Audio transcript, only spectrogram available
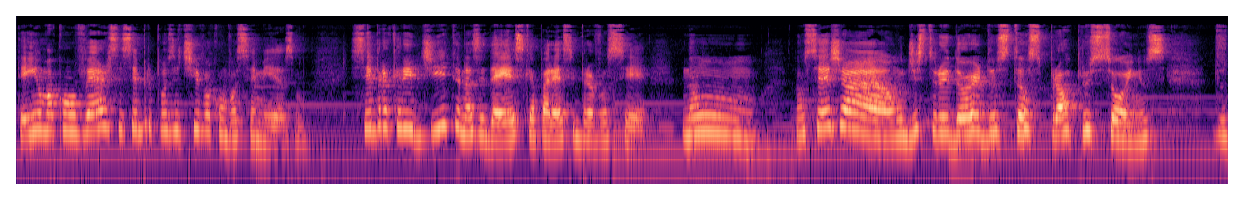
tenha uma conversa sempre positiva com você mesmo. Sempre acredite nas ideias que aparecem para você. Não, não seja um destruidor dos teus próprios sonhos, do,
